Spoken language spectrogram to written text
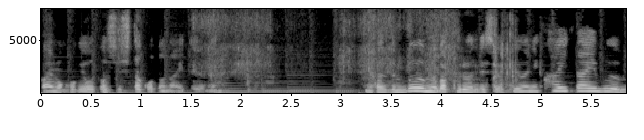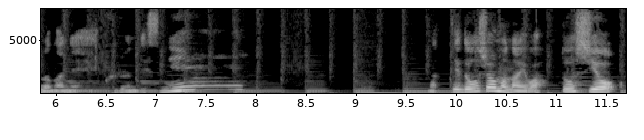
回も焦げ落とししたことないというね。なんかブームが来るんですよ。急に解体ブームがね、来るんですね。待って、どうしようもないわ。どうしよう。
